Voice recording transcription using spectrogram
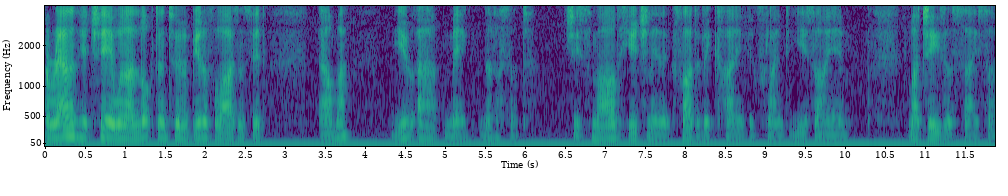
around in her chair when I looked into her beautiful eyes and said, Alma, you are magnificent. She smiled hugely and excitedly exclaimed, Yes, I am. My Jesus says so.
